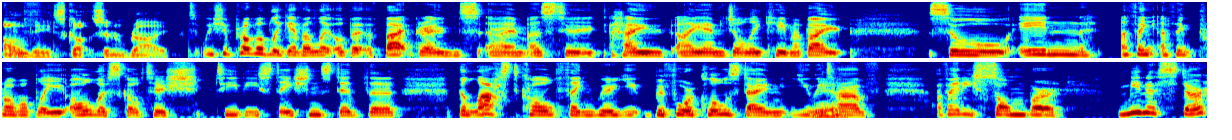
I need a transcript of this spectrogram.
of Indeed. Scotch and Wry. we should probably give a little bit of background um, as to how I.M. Jolly came about. So in I think I think probably all the Scottish TV stations did the the last call thing where you before close down you would Yeah. have a very somber minister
